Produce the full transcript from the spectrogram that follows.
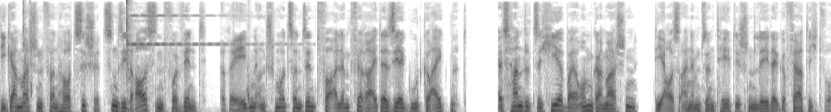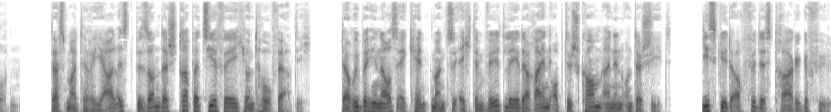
Die Gamaschen von Horze schützen sie draußen vor Wind, Regen und Schmutz und sind vor allem für Reiter sehr gut geeignet. Es handelt sich hierbei um Gamaschen, die aus einem synthetischen Leder gefertigt wurden. Das Material ist besonders strapazierfähig und hochwertig. Darüber hinaus erkennt man zu echtem Wildleder rein optisch kaum einen Unterschied. Dies gilt auch für das Tragegefühl,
